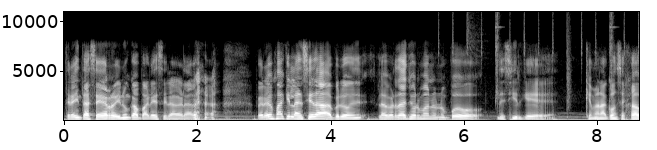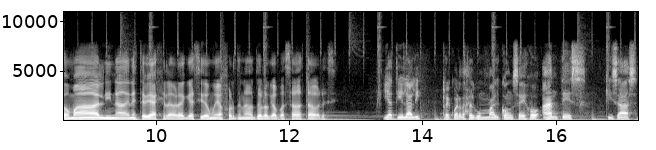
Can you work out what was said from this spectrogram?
30 cerros y nunca aparece, la verdad. Pero es más que la ansiedad, pero eh, la verdad yo hermano no puedo decir que, que me han aconsejado mal ni nada en este viaje. La verdad que ha sido muy afortunado todo lo que ha pasado hasta ahora. Sí. ¿Y a ti, Lali? ¿Recuerdas algún mal consejo antes, quizás,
